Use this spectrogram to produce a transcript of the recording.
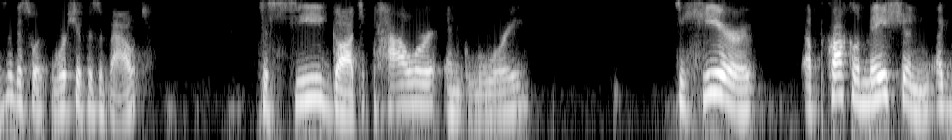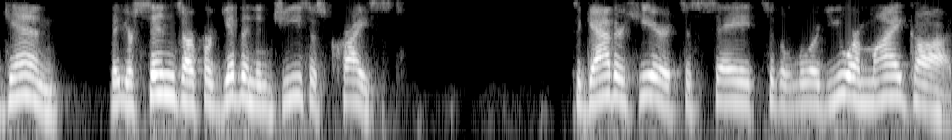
Isn't this what worship is about? To see God's power and glory. To hear a proclamation again that your sins are forgiven in Jesus Christ. To gather here to say to the Lord, You are my God.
